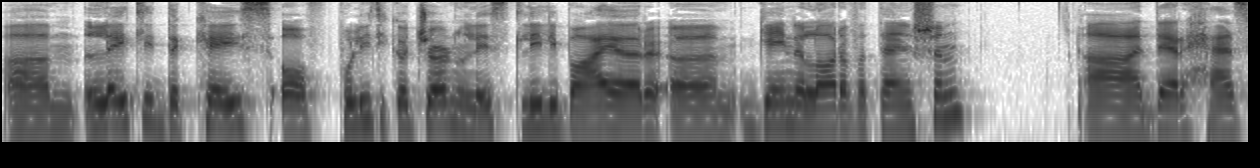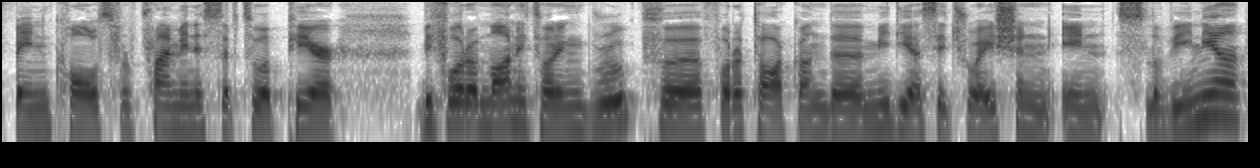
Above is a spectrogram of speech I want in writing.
Um, lately, the case of political journalist Lili Bayer um, gained a lot of attention. Uh, there has been calls for prime minister to appear before a monitoring group uh, for a talk on the media situation in Slovenia,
